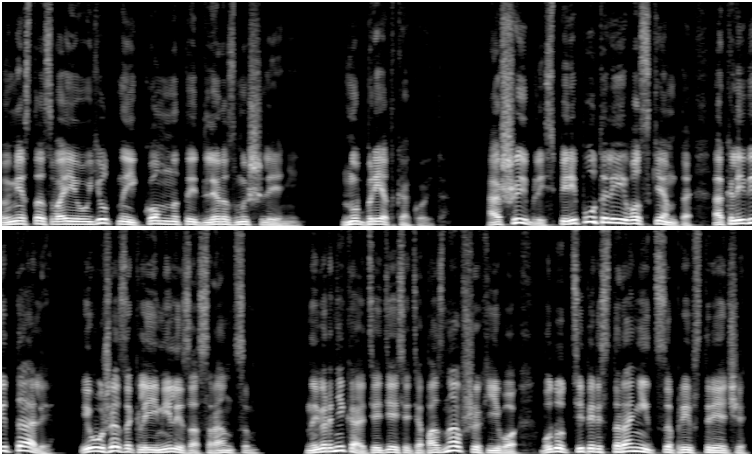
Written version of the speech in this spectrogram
вместо своей уютной комнаты для размышлений. Ну, бред какой-то. Ошиблись, перепутали его с кем-то, оклеветали и уже заклеймили засранцем. Наверняка те десять опознавших его будут теперь сторониться при встрече,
